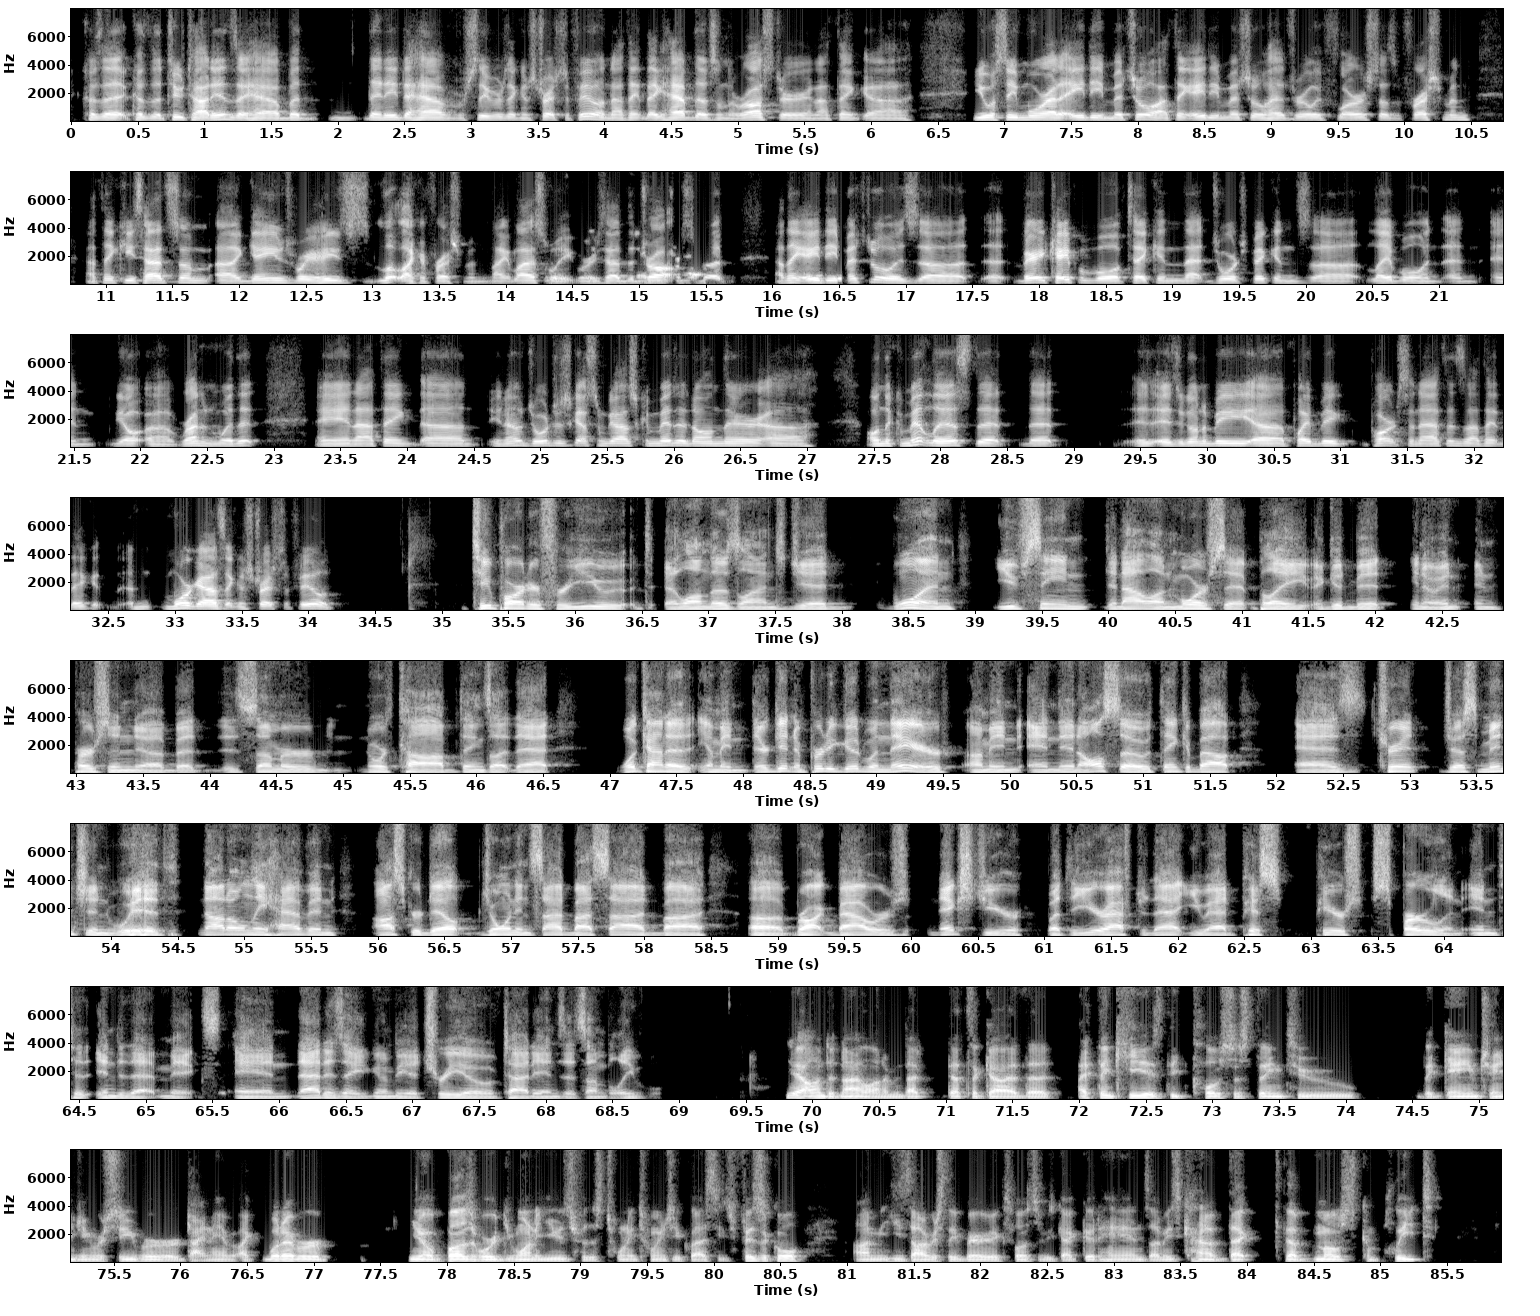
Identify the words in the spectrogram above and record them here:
because because the two tight ends they have, but they need to have receivers that can stretch the field, and I think they have those on the roster. And I think uh, you will see more out of AD Mitchell. I think AD Mitchell has really flourished as a freshman. I think he's had some uh, games where he's looked like a freshman, like last week where he's had the drops. But I think AD Mitchell is uh, uh, very capable of taking that George Pickens uh, label and and and go, uh, running with it. And I think uh, you know Georgia's got some guys committed on their uh, on the commit list that that is, is going to be uh, play big parts in Athens. I think they could uh, more guys that can stretch the field. Two parter for you along those lines, Jed. One, you've seen De'Nylon Morrissette play a good bit, you know, in, in person, uh, but this summer, North Cobb, things like that. What kind of, I mean, they're getting a pretty good one there. I mean, and then also think about – as Trent just mentioned, with not only having Oscar Delp joining side by side by uh, Brock Bowers next year, but the year after that, you add Pierce, Pierce Spurlin into into that mix, and that is a going to be a trio of tight ends that's unbelievable. Yeah, on to. I mean that that's a guy that I think he is the closest thing to the game changing receiver or dynamic, like whatever you know buzzword you want to use for this 2022 class. He's physical. Um, he's obviously very explosive. He's got good hands. Um, he's kind of that the most complete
